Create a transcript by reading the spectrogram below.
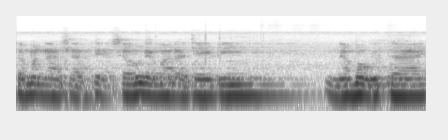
તમન્ના સાથે. સૌને મારા જય ભીમ. નમો બુદ્ધાય.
